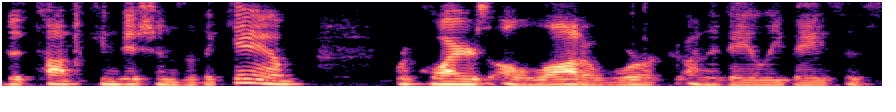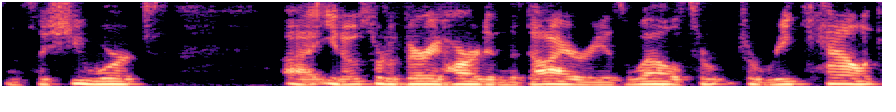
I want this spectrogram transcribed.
the tough conditions of the camp requires a lot of work on a daily basis. And so she works, uh, you know, sort of very hard in the diary as well to, to recount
